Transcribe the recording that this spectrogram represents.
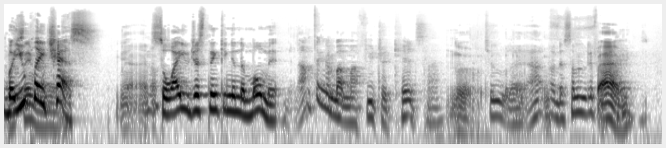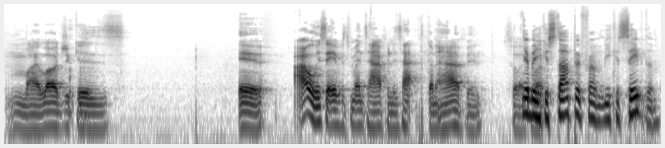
But you play chess, Yeah, I know. so why are you just thinking in the moment? I'm thinking about my future kids, man. No, Too like I don't know. There's something different. fam. My logic is, if I always say if it's meant to happen, it's ha- gonna happen. So like, Yeah, but you what- can stop it from. You can save them.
